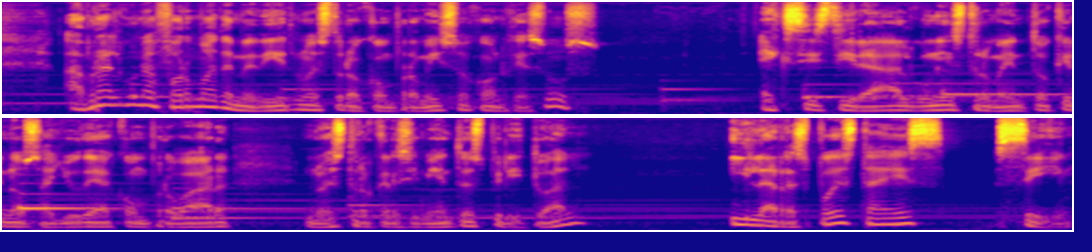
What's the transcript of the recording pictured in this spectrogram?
¿Habrá alguna forma de medir nuestro compromiso con Jesús? ¿Existirá algún instrumento que nos ayude a comprobar nuestro crecimiento espiritual? Y la respuesta es sí.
